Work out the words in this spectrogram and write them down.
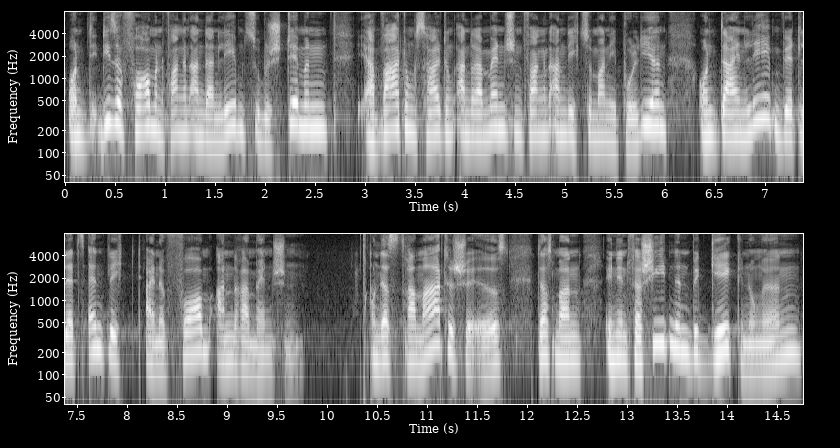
Und diese Formen fangen an, dein Leben zu bestimmen. Erwartungshaltung anderer Menschen fangen an, dich zu manipulieren. Und dein Leben wird letztendlich eine Form anderer Menschen. Und das Dramatische ist, dass man in den verschiedenen Begegnungen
